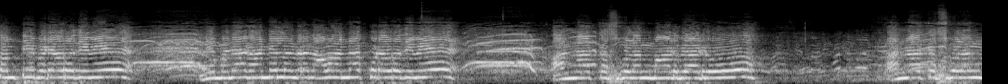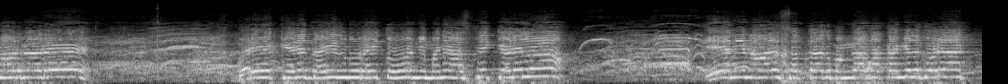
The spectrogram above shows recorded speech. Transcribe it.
ತಂಪಿ ಬಡಿಯವ್ರದೀವಿ. ನಿಮ್ ಮನ್ಯಾಗ ಅನ್ನಿಲ್ಲ ಅಂದ್ರೆ ನಾವ ಅನ್ನ ಕೊಡವ್ರದೀವಿ ಅನ್ನ ಕಸ್ಕೊಳಂಗ್ ಮಾಡಬೇಡ್ರು ಅನ್ನ ಕಸ್ಕೊಳಂಗ್ ಮಾಡಬೇಡ್ರಿ ಬರೀ ಕೇಳಿದ್ ಐದು ನೂರ ಐತು, ನಿಮ್ ಮನೆ ಆಸ್ತಿ ಕೇಳಿಲ್ಲ. ಏ ನಾಳೆ ಸತ್ತಾಗ ಬಂಗಾರ ಹಾಕಂಗಿಲ್ಲ ಗೋಡೆ.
